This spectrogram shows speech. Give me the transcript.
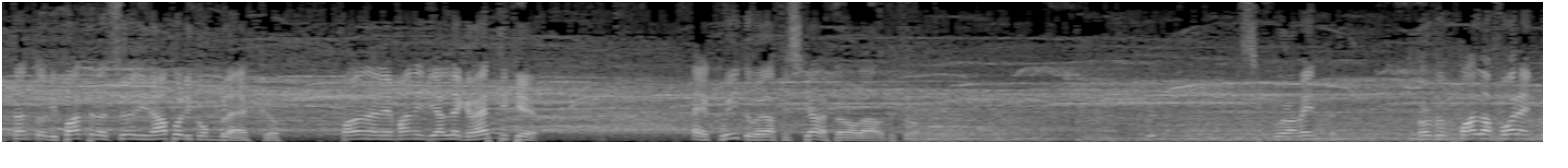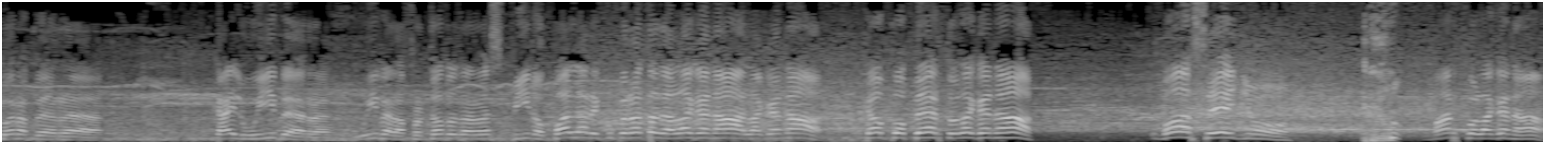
Intanto riparte l'azione di Napoli con Black. Palla nelle mani di Allegretti che è qui doveva fischiare però l'arbitro. Sicuramente. Proprio palla fuori ancora per eh, Kyle Weaver Weaver affrontato da Raspino palla recuperata da Laganà Laganà campo aperto Laganà va a segno Marco Laganà.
